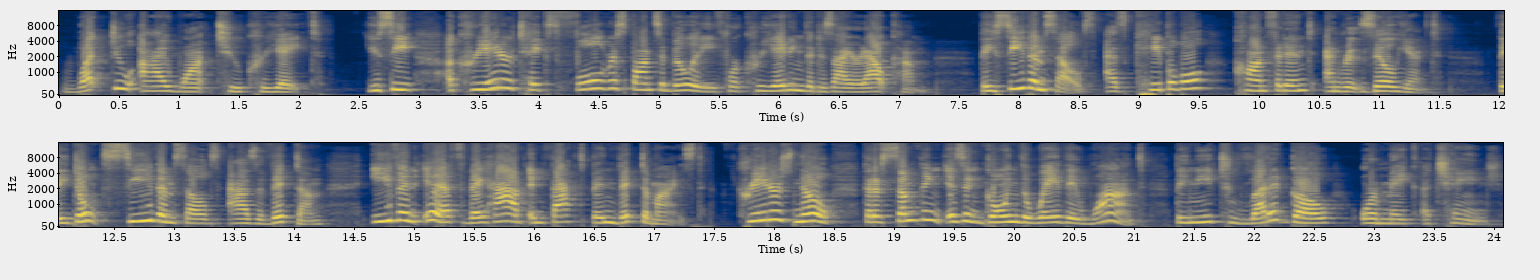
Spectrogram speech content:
what do I want to create? You see, a creator takes full responsibility for creating the desired outcome. They see themselves as capable, confident, and resilient. They don't see themselves as a victim. even if they have in fact been victimized. Creators know that if something isn't going the way they want, they need to let it go or make a change.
